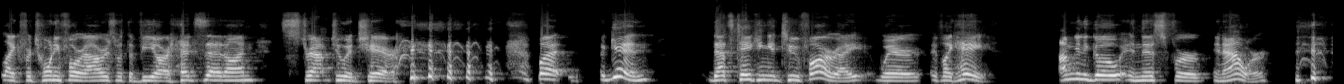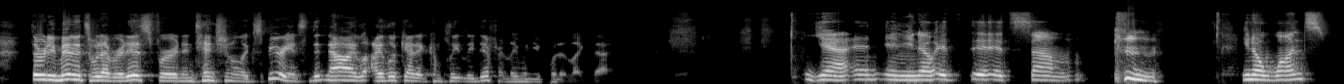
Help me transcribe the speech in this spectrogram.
like for 24 hours with the VR headset on, strapped to a chair. but again, that's taking it too far, right? Where if like, hey, I'm going to go in this for an hour, 30 minutes, whatever it is, for an intentional experience. That now I, I look at it completely differently when you put it like that. Yeah, and and you know it it's um you know once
